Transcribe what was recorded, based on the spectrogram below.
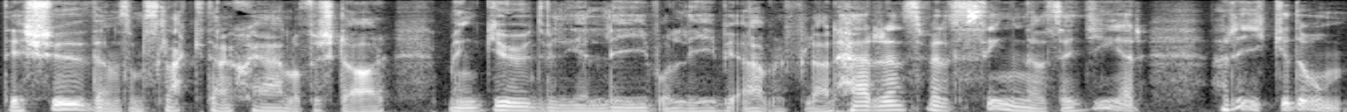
Det är tjuven som slaktar själ och förstör. Men Gud vill ge liv och liv i överflöd. Herrens välsignelse ger rikedom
